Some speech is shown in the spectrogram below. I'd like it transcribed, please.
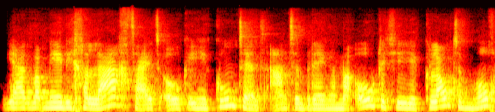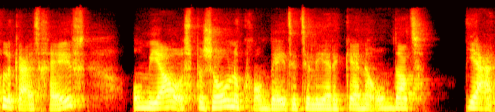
ja, wat meer die gelaagdheid ook in je content aan te brengen. Maar ook dat je je klant de mogelijkheid geeft om jou als persoon ook gewoon beter te leren kennen. Omdat ja,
